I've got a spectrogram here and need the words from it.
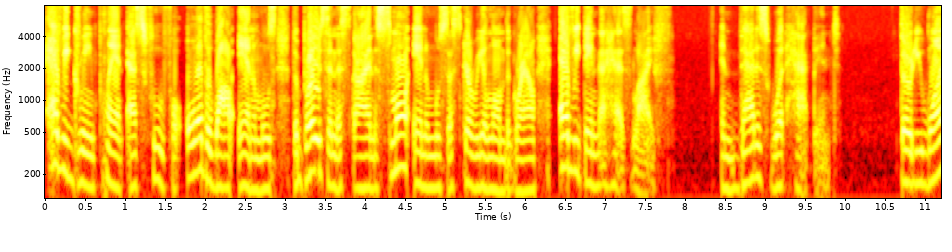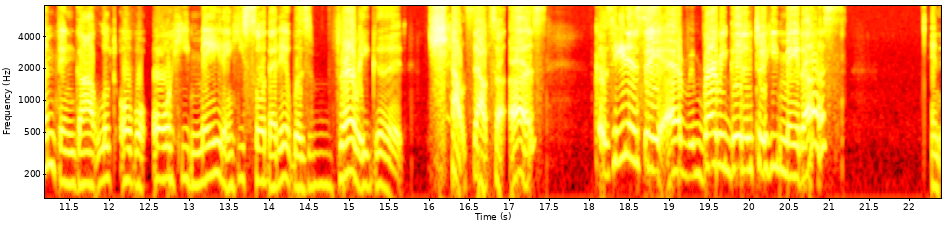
every green plant as food for all the wild animals, the birds in the sky, and the small animals that scurry along the ground, everything that has life. And that is what happened. 31. Then God looked over all he made and he saw that it was very good. Shouts out to us. Because he didn't say every, very good until he made us. And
